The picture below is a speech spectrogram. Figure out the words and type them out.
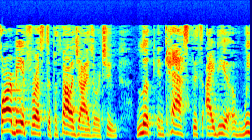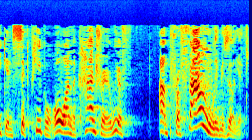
Far be it for us to pathologize or to look and cast this idea of weak and sick people. Oh, on the contrary, we are I'm profoundly resilient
